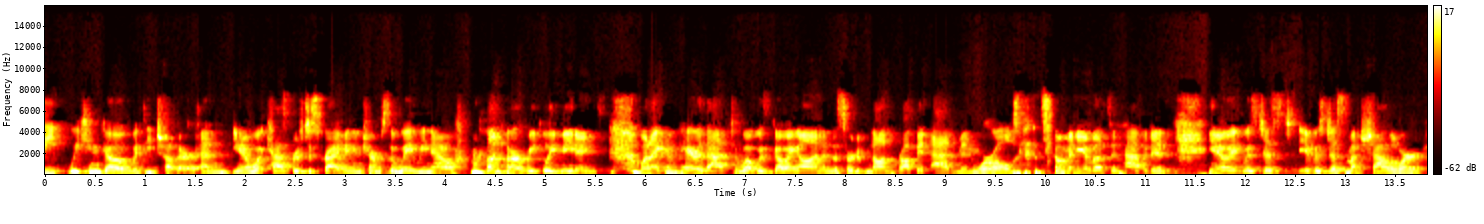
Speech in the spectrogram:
deep we can go with each other. And, you know, what Casper's describing in terms of the way we now run our weekly meetings, when I compare that to what was going on in the sort of nonprofit admin world that so many of us inhabited, you know, it was just, it was just much shallower.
